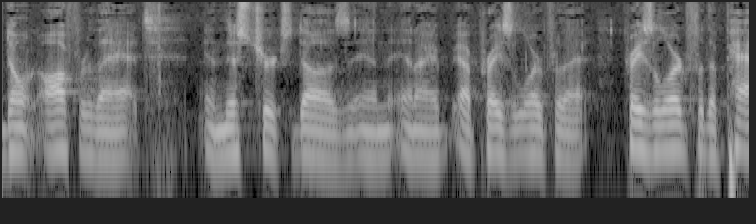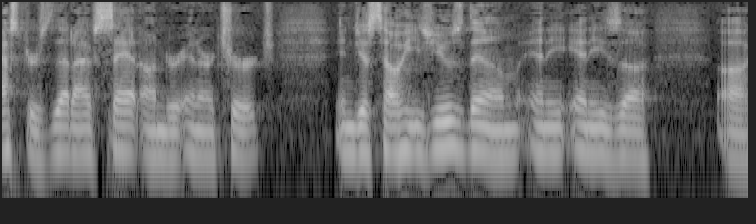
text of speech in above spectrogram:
don't offer that and this church does, and, and I, I praise the Lord for that. Praise the Lord for the pastors that I've sat under in our church and just how He's used them, and, he, and He's, uh, uh,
